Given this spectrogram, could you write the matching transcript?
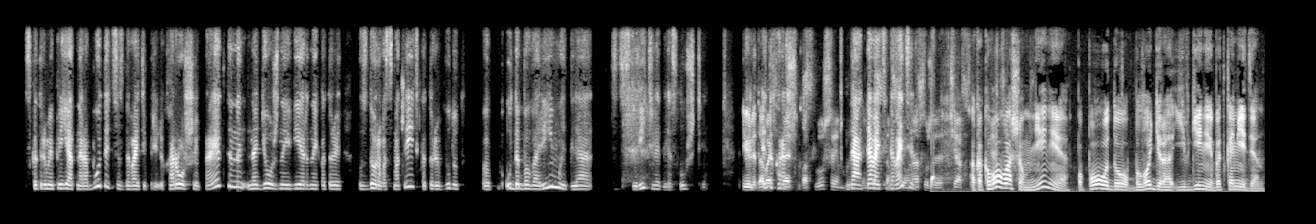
с которыми приятно работать, создавайте при... хорошие проекты, надежные, верные, которые здорово смотреть, которые будут э, удобоваримы для зрителя, для слушателя. Юля, это давайте хорошо. дальше послушаем. Да, давайте, давайте. а каково ваше мнение по поводу блогера Евгения Бэткомедиан?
